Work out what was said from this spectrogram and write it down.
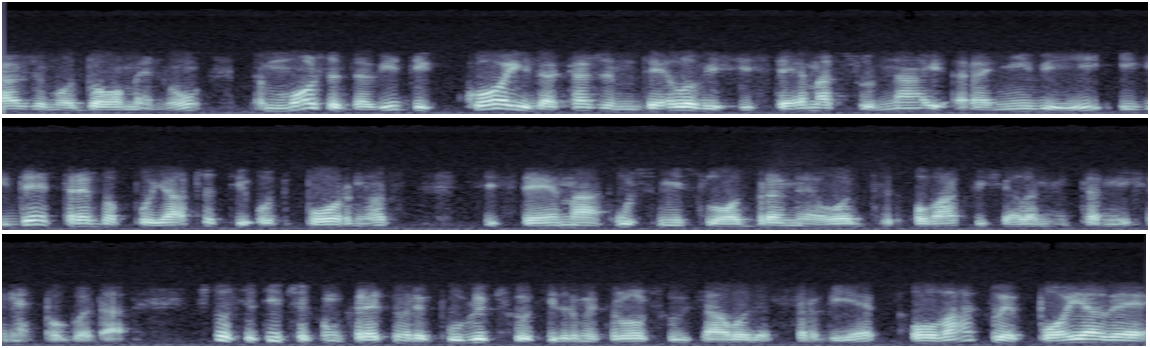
kažemo, domenu, može da vidi koji, da kažem, delovi sistema su najranjiviji i gde treba pojačati otpornost sistema u smislu odbrane od ovakvih elementarnih nepogoda. Što se tiče konkretno Republičkog hidrometeorološkog zavoda Srbije, ovakve pojave,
